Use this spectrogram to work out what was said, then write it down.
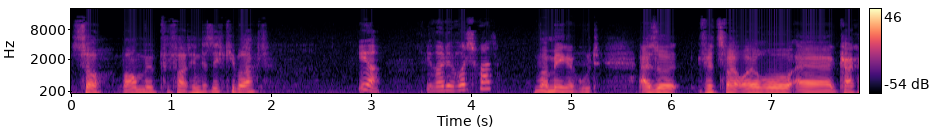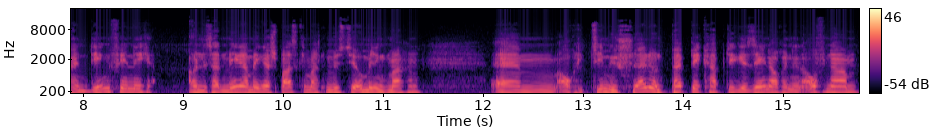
So, Baumwipfelfahrt hinter sich gebracht. Ja, wie war die Rutschfahrt? War mega gut. Also für 2 Euro äh, gar kein Ding, finde ich. Und es hat mega, mega Spaß gemacht. Müsst ihr unbedingt machen. Ähm, auch ziemlich schnell und peppig, habt ihr gesehen, auch in den Aufnahmen.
